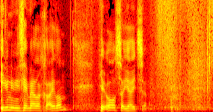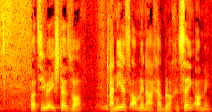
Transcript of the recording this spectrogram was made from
even if you say Melech Olam, you're also Yaitza. Let's see Reish Tezvav. Aniyas Amen Acha Bracha. Saying Amen.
